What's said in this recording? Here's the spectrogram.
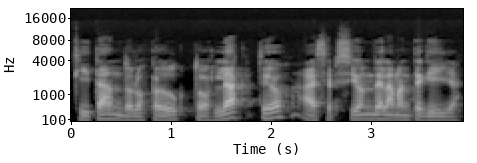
quitando los productos lácteos a excepción de la mantequilla.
